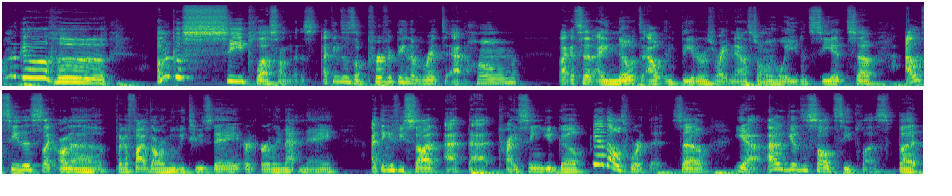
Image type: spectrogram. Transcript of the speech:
I'm gonna go. Uh, I'm gonna go C plus on this. I think this is a perfect thing to rent at home. Like I said, I know it's out in theaters right now. It's the only way you can see it. So I would see this like on a like a five dollar movie Tuesday or an early matinee. I think if you saw it at that pricing, you'd go, yeah, that was worth it. So yeah, I would give this a solid C plus, but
